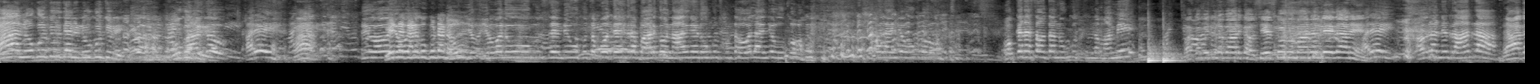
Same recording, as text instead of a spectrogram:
ఆ, నువ్వు కూతురు దాన్ని నువ్వు కూతురు. నువ్వు కూతురు. అరే ఎవరు ఊకుంటుంది ఊకుంటపోతే బాడుకో నాది నేను ఊకుంటుంటా ఊకో. ఒక్కనే సంవత్సరం నువ్వు కూర్చుందా మమ్మీ. వీటిలో పాడుకోవు చేసుకోక మానం లేదా అని. అరే అవురా నేను రానురా. రాక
